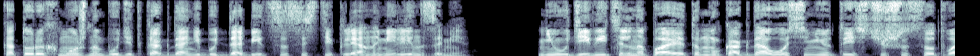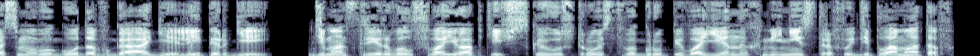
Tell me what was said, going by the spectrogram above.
которых можно будет когда-нибудь добиться со стеклянными линзами. Неудивительно поэтому, когда осенью 1608 года в Гааге Липпергей демонстрировал свое оптическое устройство группе военных, министров и дипломатов,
